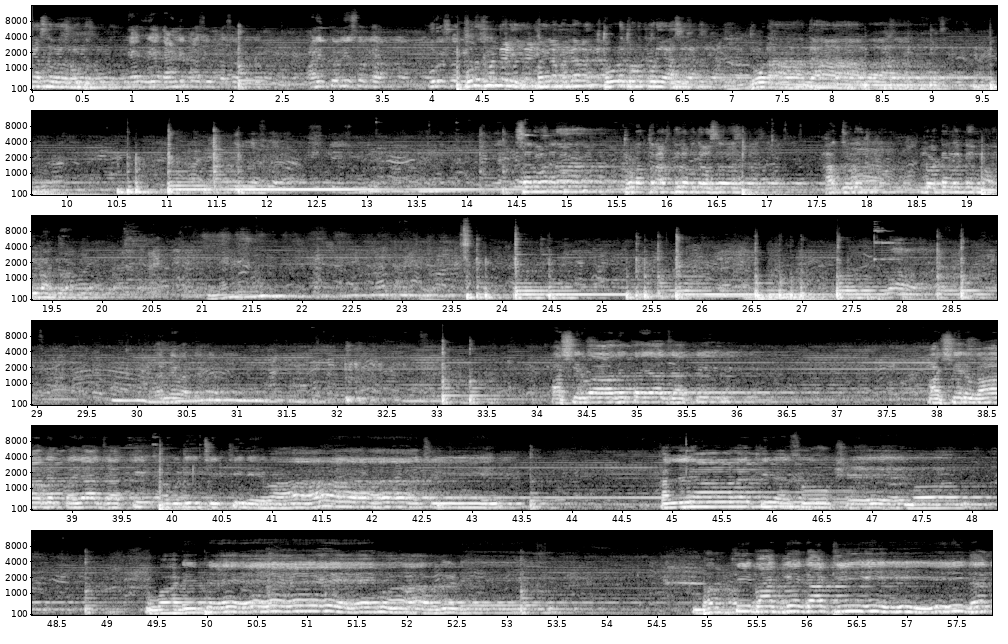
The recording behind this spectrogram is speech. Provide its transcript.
या दांडीपासून बसा बरं. आणि तुम्ही सुद्धा पुरुष पुरुष मंडळी महिला मंडळ थोडं थोडं पुढे असं थोडा दहा सर्वांना थोडा त्रास दिल्याबद्दल असं हात जोडून लोटांना माफी मागतो. आशीर्वाद तया जाती. आशीर्वाद तया जाती अवडी चिठ्ठी देवाची कल्याण ती असो क्षेम वाढे प्रेम भक्ती भाग्य गाठी धन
